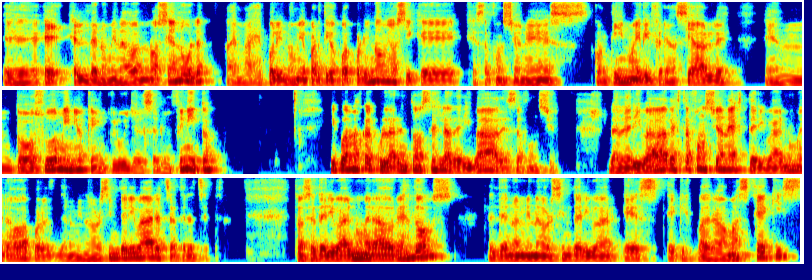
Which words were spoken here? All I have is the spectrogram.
Eh, el denominador no se anula, además es polinomio partido por polinomio, así que esa función es continua y diferenciable en todo su dominio, que incluye el cero infinito. Y podemos calcular entonces la derivada de esa función. La derivada de esta función es derivada del numerador por el denominador sin derivar, etcétera, etcétera. Entonces, derivada del numerador es 2, el denominador sin derivar es x cuadrado más x,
